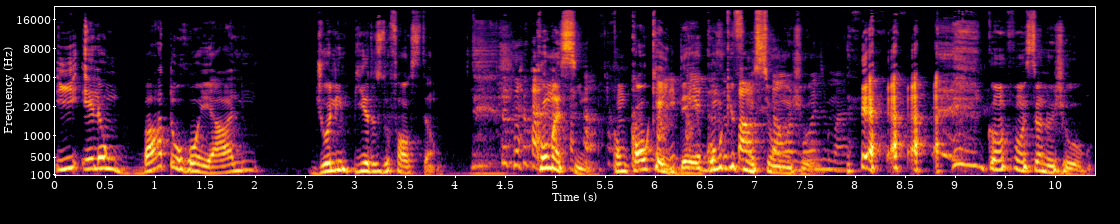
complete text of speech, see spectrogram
E ele é um Battle Royale de Olimpíadas do Faustão. Como assim? Como, qual que é a ideia? Como que funciona o é jogo? Como funciona o jogo?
